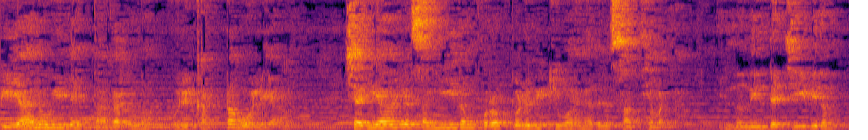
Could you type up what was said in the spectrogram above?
പിയാനോയിലെ തകർന്ന ഒരു കട്ട പോലെയാണ്. ശരിയായ സംഗീതം പുറപ്പെടുവിക്കുവാൻ അതിന് സാധ്യമല്ല. ഇന്ന് നിന്റെ ജീവിതം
